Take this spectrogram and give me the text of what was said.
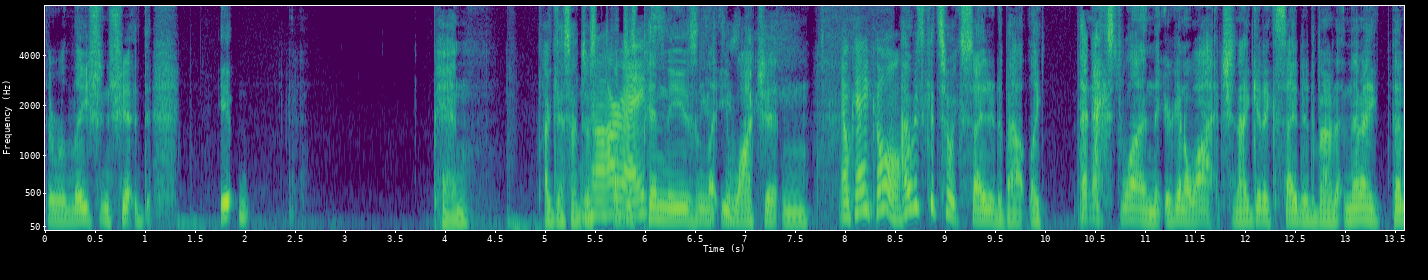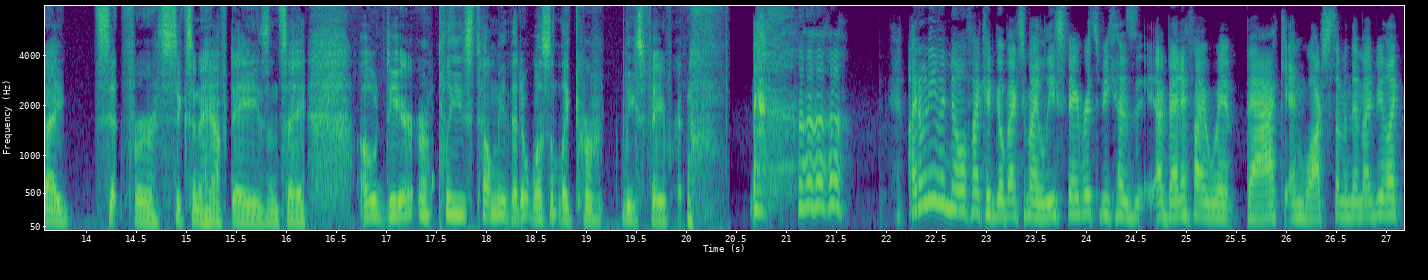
the relationship. It pin. I guess I just All I'll right. just pin these and let you watch it. And Okay, cool. I always get so excited about like the next one that you're gonna watch, and I get excited about it, and then I then I sit for six and a half days and say, "Oh dear, please tell me that it wasn't like her least favorite." I don't even know if I could go back to my least favorites because I bet if I went back and watched some of them, I'd be like,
